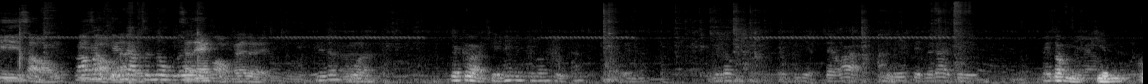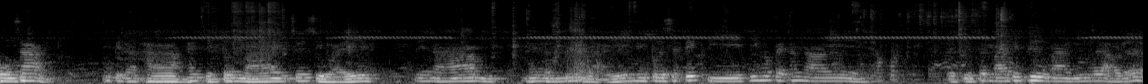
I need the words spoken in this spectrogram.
ปีสองเรามาเขียนแบบสนุกเลยแสดงออกได้เลย ไม่ต้องกลัวแล้วก็เขียนให้มันมีความสุขนะไม่ต้องเครียดแต่ว่าอันนี้เป็นไปได้คือไม่ต้องเขียนโครงสร้างที่เป็นอาคารให้เขียนต้นไม้สวยๆในน้ำให้มันลื่นไหล มีเปอร์สเปกทีฟวิ่งเข้าไปข้างในแต่เขียนต้นไม้ทื่อๆมาอย่างนี้ไม่เอาเด้อ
